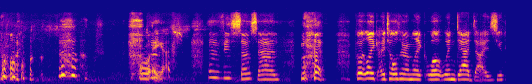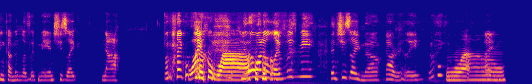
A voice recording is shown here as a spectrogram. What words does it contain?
Oh my gosh. That would be so sad. But, but like I told her, I'm like, well, when dad dies, you can come and live with me. And she's like, nah. I'm like, what? wow. You don't want to live with me? And she's like, no, not really. I'm like, Wow.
